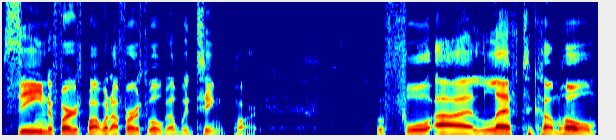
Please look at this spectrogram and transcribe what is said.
seeing the first part when I first woke up with Tink part before I left to come home,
